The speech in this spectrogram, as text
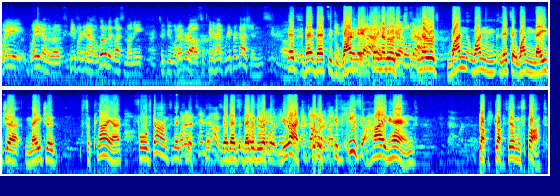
way way down the road. People are gonna have a little bit less money to do whatever else. It's gonna have repercussions. That, that, that's if one. out. So in other words, in other words, one one let's say one major major supplier falls down. So that, One out that, of 10,000. that, that, has, that has a ripple. You're right. But if, if his hired hand drops drops dead on the spot,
